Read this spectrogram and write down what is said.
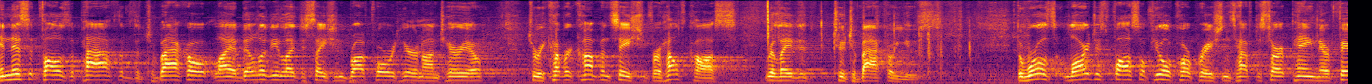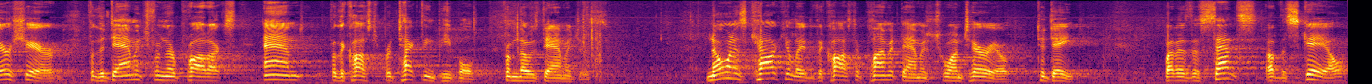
In this, it follows the path of the tobacco liability legislation brought forward here in Ontario to recover compensation for health costs related to tobacco use. The world's largest fossil fuel corporations have to start paying their fair share for the damage from their products and for the cost of protecting people from those damages. No one has calculated the cost of climate damage to Ontario to date, but as a sense of the scale,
